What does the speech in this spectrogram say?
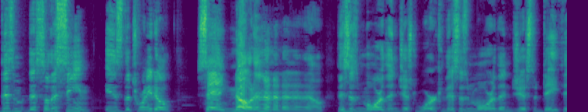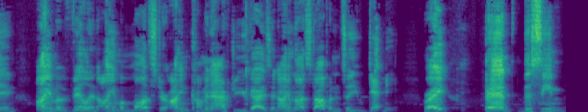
This, this, so this scene is the tornado saying, no, no, no, no, no, no, no. This is more than just work. This is more than just a day thing. I am a villain. I am a monster. I am coming after you guys, and I am not stopping until you get me. Right? And this scene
